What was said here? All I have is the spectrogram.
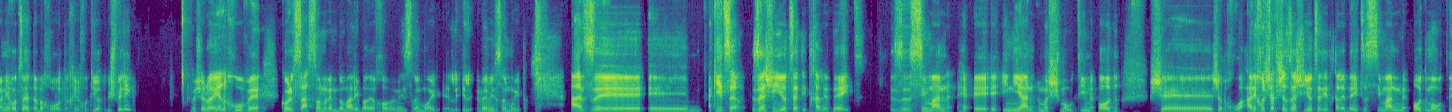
אני רוצה את הבחורות הכי איכותיות בשבילי. ושלא ילכו וכל ששון רנדומלי ברחוב והם יזרמו, איתו. אז אה, אה, הקיצר, זה שהיא יוצאת איתך לדייט, זה סימן אה, אה, עניין משמעותי מאוד ש... שהבחורה, אני חושב שזה שהיא יוצאת איתך לדייט זה סימן מאוד מהותי,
